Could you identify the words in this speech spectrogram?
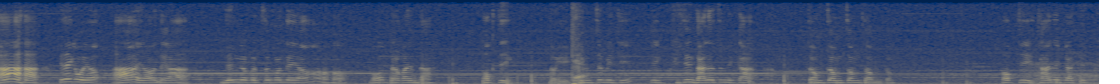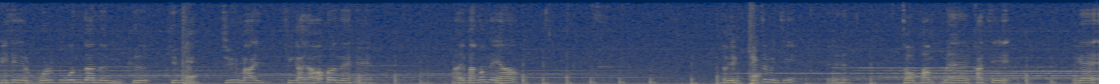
아, 그게 뭐요? 아, 이거 내가 능력을 쓴 건데요. 뭐 별거 아닙니다. 혹시 여기 김준민지? 이 귀신 다녔습니까? 점점점점점. 혹시 자네가 그 귀신을 몰고 온다는 그 김 주민인가요? 네. 아이 반갑네요. 저기 객점이지? 저 밤에 같이 이게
